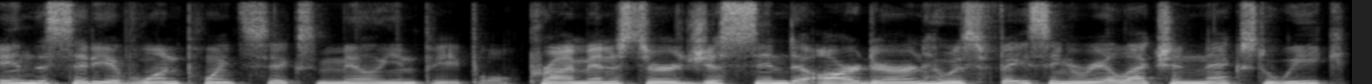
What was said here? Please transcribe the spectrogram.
in the city of 1.6 million people. Prime Minister Jacinda Ardern, who is facing re election next week,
